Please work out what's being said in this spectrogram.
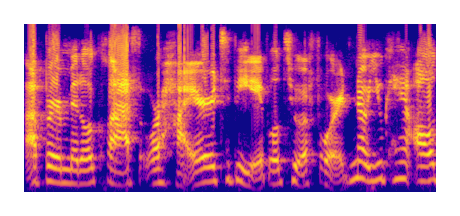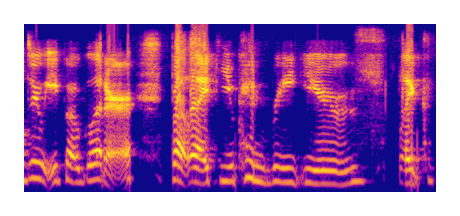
upper middle class or higher to be able to afford. No, you can't all do eco glitter, but like you can reuse like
